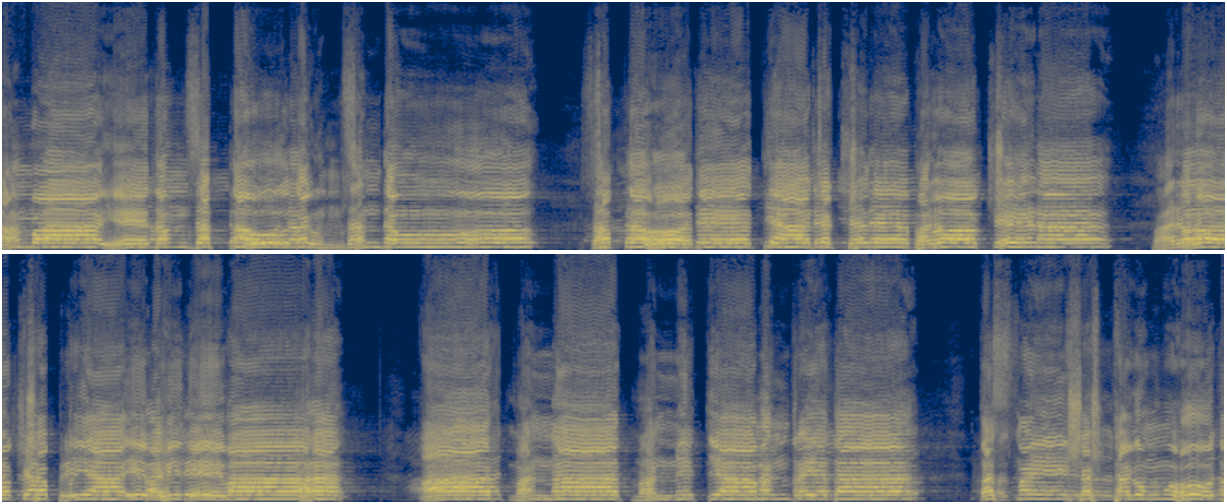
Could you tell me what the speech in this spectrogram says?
తం వా ఏతం సప్తహూతగుం సంతం సప్తహోతేత్యాచక్షతే పరోక్షేణ పరోక్ష ప్రియా ఇవ హి దేవాః ఆత్మన్నాత్మన్నిత్యామంత్రయత తస్మై షష్ఠగుం హోత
